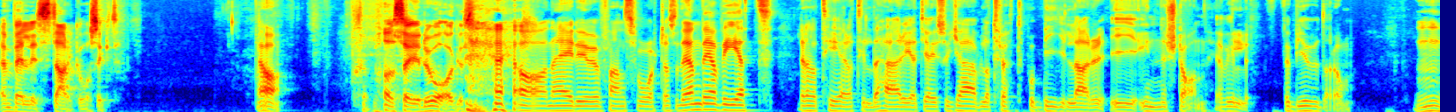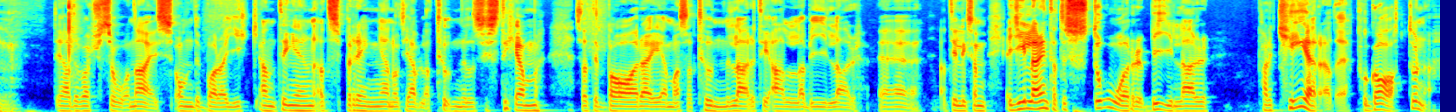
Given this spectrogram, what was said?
en väldigt stark åsikt. Ja, Vad säger du August? ja, nej, det är fan svårt. Alltså, det enda jag vet relaterat till det här är att jag är så jävla trött på bilar i innerstan. Jag vill förbjuda dem. Mm. Det hade varit så nice om det bara gick antingen att spränga något jävla tunnelsystem så att det bara är en massa tunnlar till alla bilar. Eh, att det liksom, jag gillar inte att det står bilar parkerade på gatorna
